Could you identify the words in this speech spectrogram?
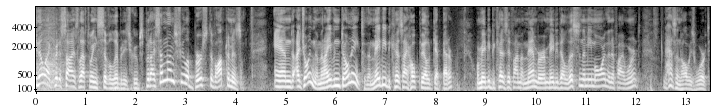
You know, I criticize left wing civil liberties groups, but I sometimes feel a burst of optimism. And I join them and I even donate to them, maybe because I hope they'll get better, or maybe because if I'm a member, maybe they'll listen to me more than if I weren't. It hasn't always worked.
